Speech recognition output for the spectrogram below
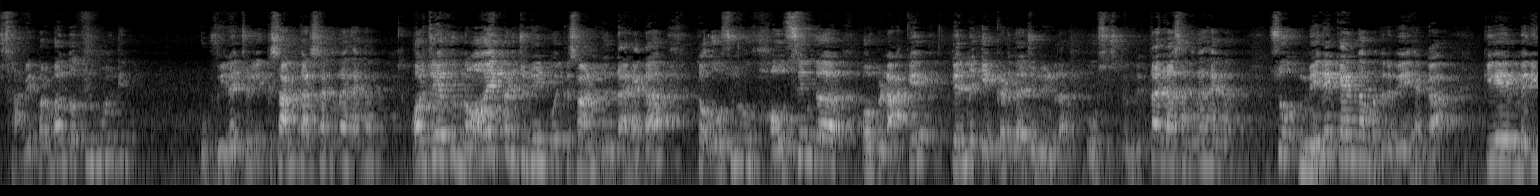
ਸਾਰੇ ਪ੍ਰਬੰਧ ਉੱਥੇ ਹੋਣਗੇ। ਉਹ ਵੀ ਨੈਚੁਰਲੀ ਕਿਸਾਨ ਕਰ ਸਕਦਾ ਹੈਗਾ। ਔਰ ਜੇ ਕੋਈ 9 ਏਕੜ ਜ਼ਮੀਨ ਕੋਈ ਕਿਸਾਨ ਦਿੰਦਾ ਹੈਗਾ, ਤਾਂ ਉਸ ਨੂੰ ਹਾਊਸਿੰਗ ਉਹ ਬਣਾ ਕੇ 3 ਏਕੜ ਦਾ ਜ਼ਮੀਨ ਦਾ ਉਹ ਸਿਸਟਮ ਦਿੱਤਾ ਜਾ ਸਕਦਾ ਹੈਗਾ। ਸੋ ਮੇਰੇ ਕਹਿਣ ਦਾ ਮਤਲਬ ਇਹ ਹੈਗਾ ਕਿ ਮੇਰੀ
